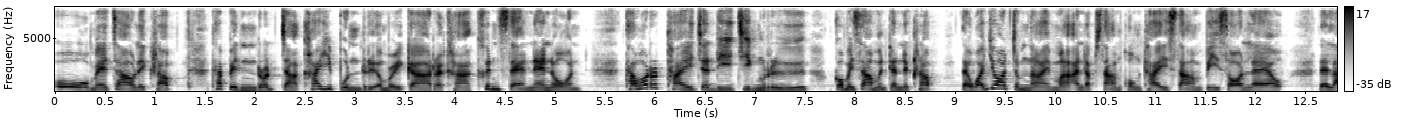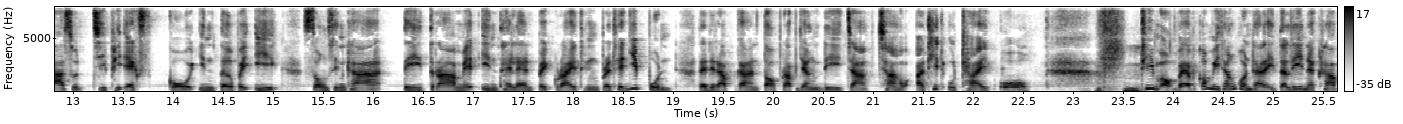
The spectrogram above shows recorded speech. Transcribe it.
โอ้ แม่เจ้าเลยครับ ถ้าเป็นรถจากค่ายญี่ปุ่นหรืออเมริการาคาขึ้นแสนแน่นอนถามว่ารถไทยจะดีจริงหรือก็ไม่ทราบเหมือนกันนะครับ แต่ว่ายอดจำหน่ายมาอันดับ 3 ของไทย 3 ปีซ้อนแล้ว และล่าสุด GPX Go Inter ไปอีก ส่งสินค้าตีตรา Made in Thailand ไปไกลถึงประเทศญี่ปุ่น และได้รับการตอบรับอย่างดีจากชาวอาทิตย์อุทัย โอ้ ทีมออกแบบก็มีทั้งคนไทยและอิตาลีนะครับ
